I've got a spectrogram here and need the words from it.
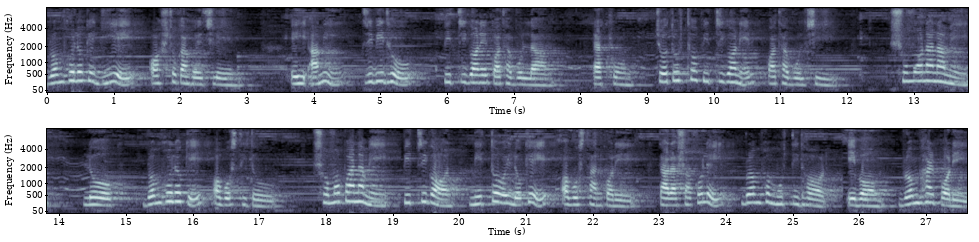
ব্রহ্মলোকে গিয়ে অষ্টকা হয়েছিলেন। এই আমি ত্রিবিধ পিতৃগণের কথা বললাম। এখন চতুর্থ পিতৃগণের কথা বলছি। সুমনা নামে লোক ব্রহ্মলোকে অবস্থিত। সোমপা নামে পিতৃগণ নিত্য ওই লোকে অবস্থান করে। তারা সকলেই ব্রহ্মমূর্তিধর এবং ব্রহ্মার পরে।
